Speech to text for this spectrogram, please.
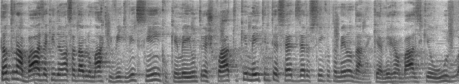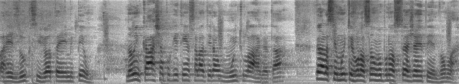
Tanto na base aqui da nossa WMark 2025, QMEI 134, QMEI 3705 também não dá, né? Que é a mesma base que eu uso, a Resux JMP1. Não encaixa porque tem essa lateral muito larga, tá? Galera, sem muita enrolação, vamos para o nosso teste de RPM, vamos lá.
